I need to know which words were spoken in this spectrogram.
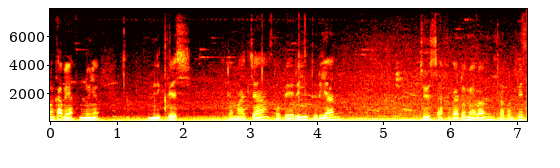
Lengkap ya menunya. Milik base ada matcha strawberry durian jus avocado melon dragon fruit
